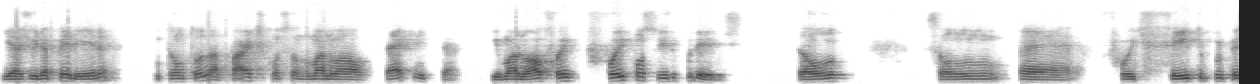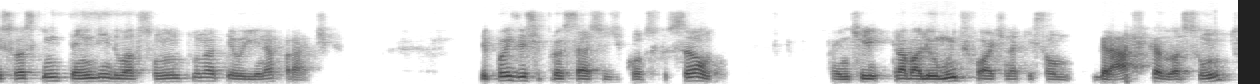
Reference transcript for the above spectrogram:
e a Júlia Pereira. Então, toda a parte de construção do manual técnica e o manual foi, foi construído por eles. Então, são, é, foi feito por pessoas que entendem do assunto na teoria e na prática. Depois desse processo de construção, a gente trabalhou muito forte na questão gráfica do assunto,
